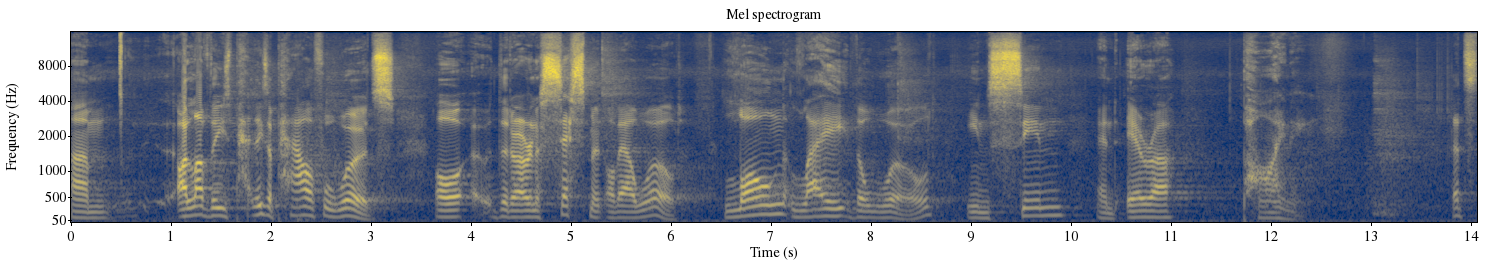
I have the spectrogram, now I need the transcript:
Um, I love these, these are powerful words or, that are an assessment of our world. Long lay the world in sin and error pining. That's,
